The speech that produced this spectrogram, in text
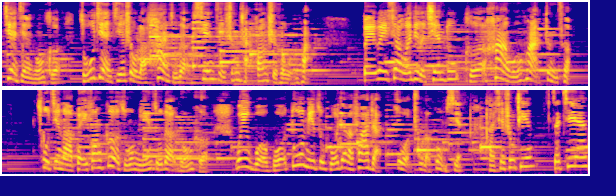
渐渐融合，逐渐接受了汉族的先进生产方式和文化。北魏孝文帝的迁都和汉文化政策，促进了北方各族民族的融合，为我国多民族国家的发展做出了贡献。感谢收听，再见。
